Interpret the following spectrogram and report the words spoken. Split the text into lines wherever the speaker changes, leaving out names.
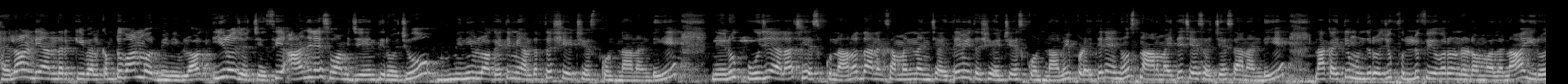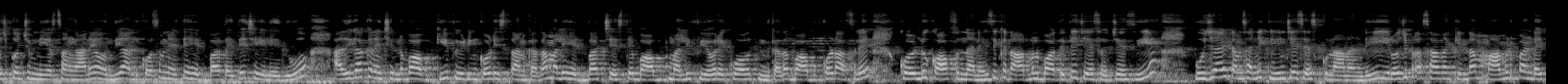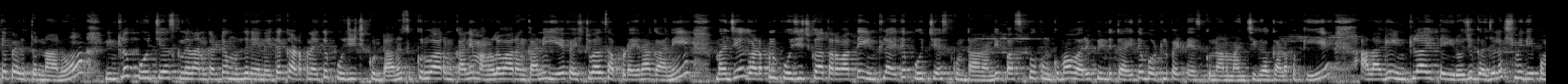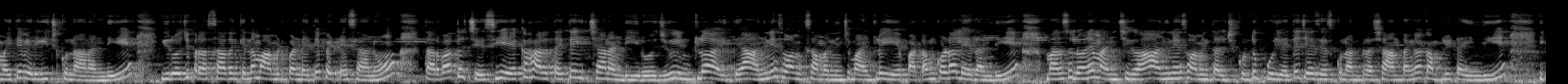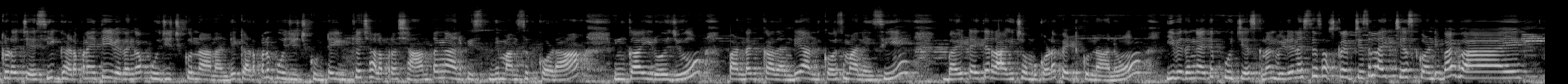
Hello అండి అందరికీ welcome to one more mini vlog. ఈ రోజు వచ్చేసి ఆంజనేయ స్వామి జయంతి రోజు మినీ వ్లాగ్ అయితే మీ అందరితో షేర్ చేసుకుంటున్నానండి. నేను పూజ ఎలా చేసుకున్నానో దానికి సంబంధించి అయితే మీతో షేర్ చేసుకుంటున్నాను. ఇప్పుడైతే నేను స్నానం అయితే చేసి వచ్చేసానండి. నాకైతే ముందు రోజు ఫుల్ ఫీవర్ ఉండడం వలన ఈరోజు కొంచెం నీరసంగానే ఉంది. అందుకోసం నేనైతే హెడ్ బాత్ అయితే చేయలేదు. అదిగాక నేను చిన్న బాబుకి ఫీడింగ్ కూడా ఇస్తాను కదా మళ్ళీ హెడ్ బాత్ చేస్తే బాబుకి మళ్ళీ ఫీవర్ ఎక్కువ అవుతుంది కదా బాబుకి కూడా అసలే కోల్డ్ కాఫ్ ఉందనేసి ఇక నార్మల్ బాత్ అయితే చేసి వచ్చేసి పూజ ఐటమ్స్ అన్ని క్లీన్ చేసేసుకున్నానండి. ఈరోజు ప్రసాద్ కింద మామిడి పండు అయితే పెడుతున్నాను. ఇంట్లో పూజ చేసుకునే దానికంటే ముందు నేనైతే గడపనైతే పూజించుకుంటాను. శుక్రవారం కానీ మంగళవారం కానీ ఏ ఫెస్టివల్స్ అప్పుడైనా కానీ మంచిగా గడపను పూజించుకున్న తర్వాత ఇంట్లో అయితే పూజ చేసుకుంటానండి. పసుపు కుంకుమ వరిపిండితో అయితే బొట్లు పెట్టేసుకున్నాను మంచిగా గడపకి. అలాగే ఇంట్లో అయితే ఈరోజు గజలక్ష్మి దీపం అయితే వెలిగించుకున్నానండి. ఈరోజు ప్రసాదం కింద మామిడి పండు అయితే పెట్టేశాను. తర్వాత వచ్చేసి ఏకహారత అయితే ఇచ్చానండి ఈరోజు. ఇంట్లో అయితే ఆంజనేయ స్వామికి సంబంధించి మా ఇంట్లో ఏ పటం కూడా లేదండి. మనసులోనే మంచిగా ఆంజనేయ స్వామిని తలుచుకుంటూ పూజ అయితే చేసేసుకున్నాను ప్రశాంతంగా కంప్లీట్ అయింది. ఇక్కడ వచ్చేసి గడపనైతే ఈ విధంగా పూజించుకున్నానండి. గడపను పూజించుకుంటే ఇంట్లో చాలా ప్రశాంతంగా అనిపిస్తుంది మనసుకు కూడా. ఇంకా ఈరోజు పండగ కదండి అందుకోసం అనేసి బయట అయితే రాగి చెంబు కూడా పెట్టుకున్నాను. ఈ విధంగా అయితే పూజ చేసుకున్నాను. వీడియో నచ్చితే సబ్స్క్రైబ్ చేసి లైక్ చేసుకోండి. Bye bye.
